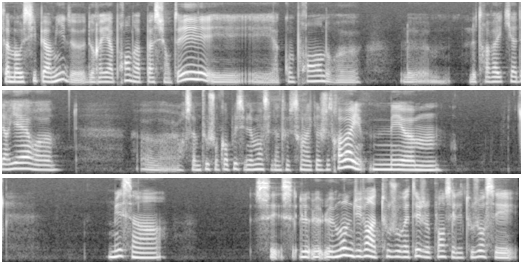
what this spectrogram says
ça m'a aussi permis de, réapprendre à patienter et, à comprendre euh, le, travail qu'il y a derrière. Euh, euh, alors ça me touche encore plus, évidemment, c'est l'industrie dans laquelle je travaille, mais, mais c'est un. c'est le, monde du vin a toujours été, je pense, et est toujours, c'est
